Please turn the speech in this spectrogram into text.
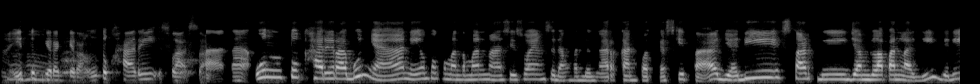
Nah, itu kira-kira untuk hari Selasa. Nah, untuk hari Rabunya nih untuk teman-teman mahasiswa yang sedang mendengarkan podcast kita, jadi start di jam 8 lagi. Jadi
